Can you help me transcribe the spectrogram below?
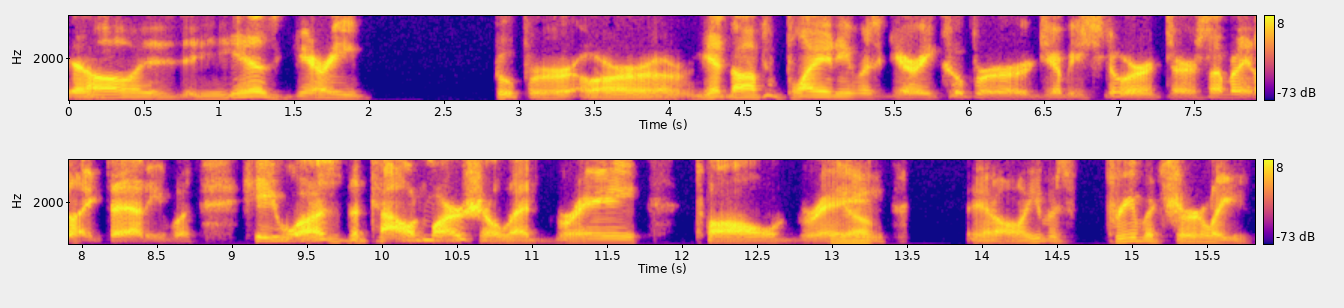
You know, he is Gary Cooper or getting off a plane. He was Gary Cooper or Jimmy Stewart or somebody like that. He was, he was the town marshal, that gray, tall, gray. Yep you know, he was prematurely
